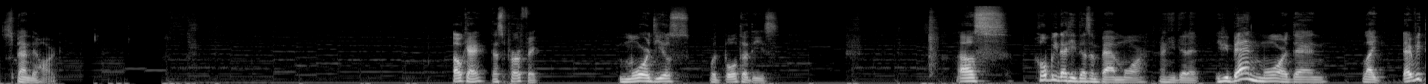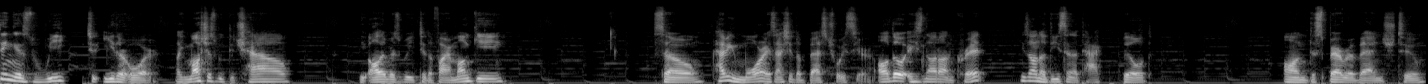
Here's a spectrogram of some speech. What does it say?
Spend it hard. Okay, that's perfect. More deals with both of these. Was hoping that he doesn't ban more, and he didn't. If he banned more, then Like everything is weak to either or. Like Mosh is weak to Chow, the Oliver's weak to the Fire Monkey. So having more is actually the best choice here. Although he's not on crit, he's on a decent attack build. On Despair Revenge too.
